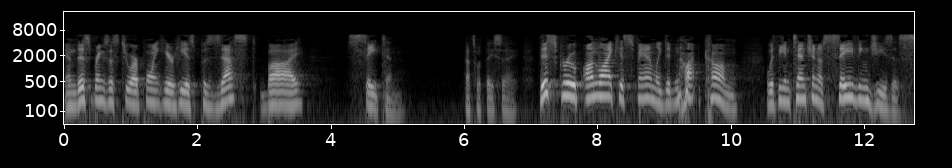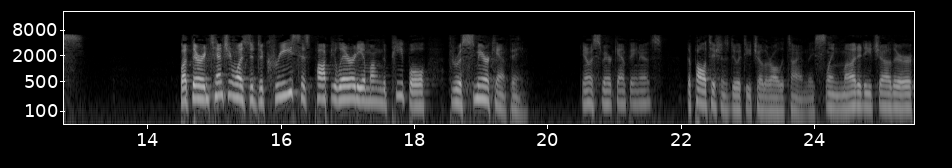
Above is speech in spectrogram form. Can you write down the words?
And this brings us to our point here. He is possessed by Satan. That's what they say. This group, unlike his family, did not come with the intention of saving Jesus. But their intention was to decrease his popularity among the people through a smear campaign. You know what a smear campaign is? The politicians do it to each other all the time. They sling mud at each other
